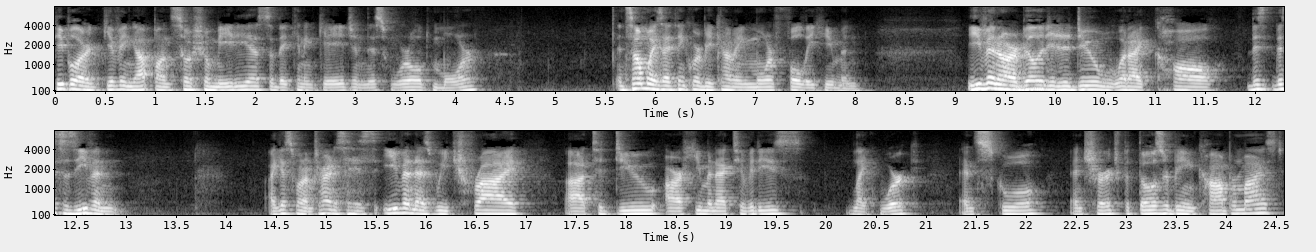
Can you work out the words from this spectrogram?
people are giving up on social media so they can engage in this world more. In some ways, I think we're becoming more fully human. Even our ability to do what I call this, this is even, I guess what I'm trying to say is even as we try uh, to do our human activities like work and school and church, but those are being compromised,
